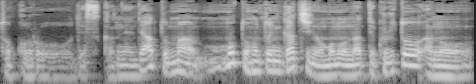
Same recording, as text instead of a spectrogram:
ところですかね。で、あと、まあ、もっと本当にガチのものになってくると、あの、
